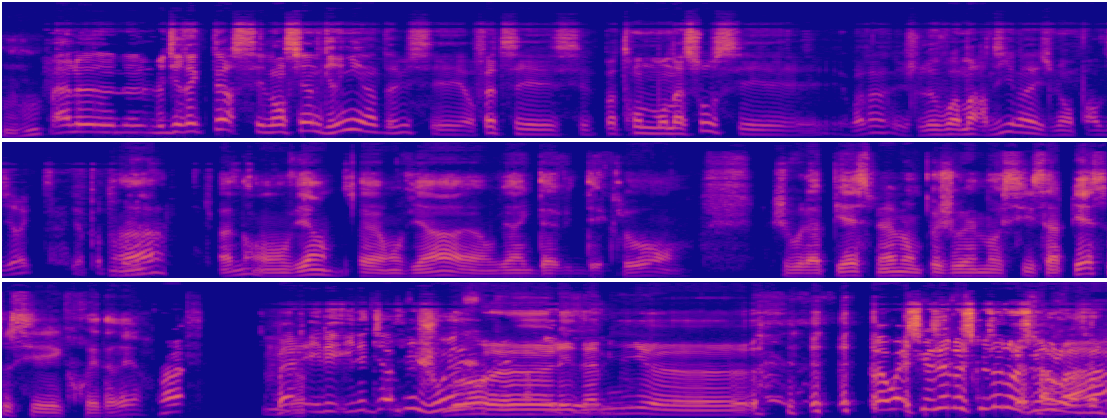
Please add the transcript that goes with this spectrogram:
Mmh bah, le, le, directeur, c'est l'ancien de Grigny. Hein, as vu en fait, c'est le patron de mon asso. Voilà, je le vois mardi là, et je lui en parle direct. Y a pas de ah, ah, non, on vient. On vient, on vient avec David Desclos. On joue la pièce, même. On peut jouer même aussi sa pièce aussi, Écroué de rire. Ouais. Bah, il, est, il, est, déjà venu jouer. Bon, euh, les amis. Euh... Ah ouais, excusez-moi, excusez-moi, excusez-moi.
